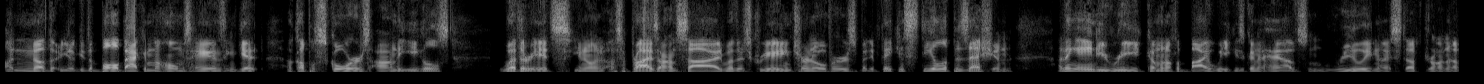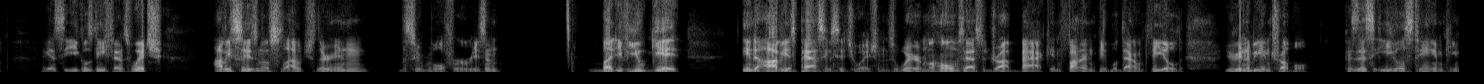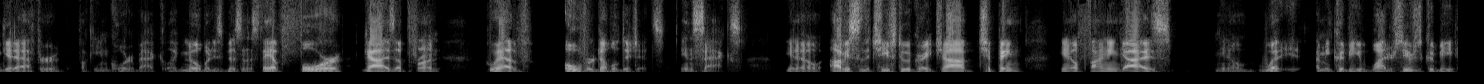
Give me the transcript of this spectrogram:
another, you know, get the ball back in Mahomes' hands and get a couple scores on the Eagles. Whether it's you know a surprise onside, whether it's creating turnovers, but if they can steal a possession, I think Andy Reid coming off a bye week is going to have some really nice stuff drawn up against the Eagles defense, which obviously is no slouch. They're in the Super Bowl for a reason. But if you get into obvious passing situations where Mahomes has to drop back and find people downfield, you're going to be in trouble because this Eagles team can get after fucking quarterback like nobody's business. They have four guys up front who have over double digits in sacks. You know, obviously the Chiefs do a great job chipping, you know, finding guys, you know, what I mean, could be wide receivers, could be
